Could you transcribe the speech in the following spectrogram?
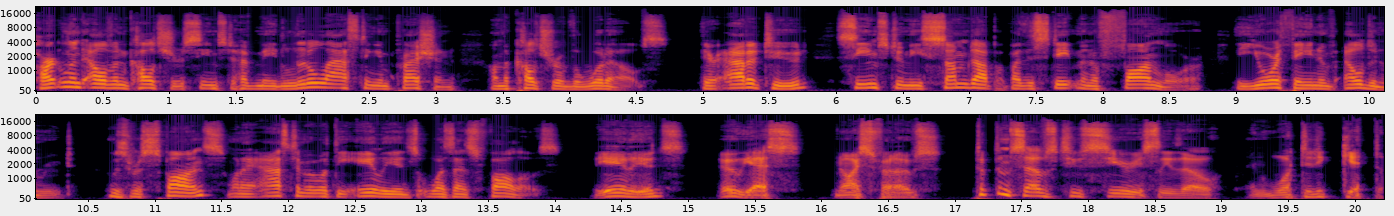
Heartland elven culture seems to have made little lasting impression on the culture of the Wood Elves. Their attitude seems to me summed up by the statement of Fawnlore, the Yorthane of Eldenroot, whose response, when I asked him about the Ayleids, was as follows. The Ayleids? Oh yes, nice fellows. Took themselves too seriously, though, and what did it get them?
